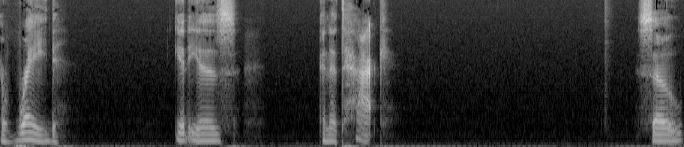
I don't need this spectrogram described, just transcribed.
a raid, it is an attack. So,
